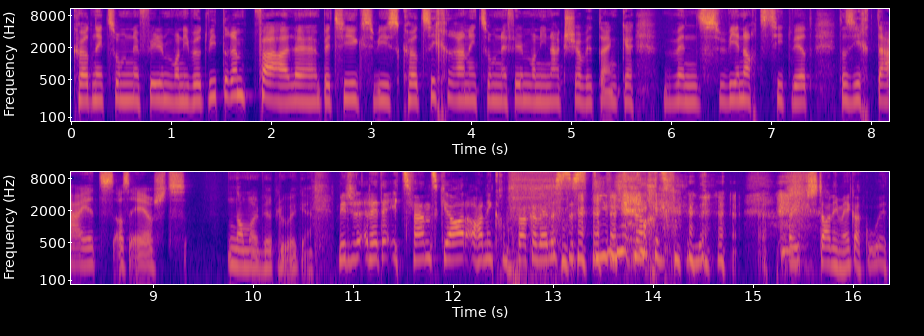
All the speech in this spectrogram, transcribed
gehört nicht zu einem Film, den ich weiterempfehlen würde, beziehungsweise gehört sicher auch nicht zu einem Film, den ich nächstes Jahr würde denken, wenn es Weihnachtszeit wird, dass ich da jetzt als erstes nochmal würde schauen. Wir reden in 20 Jahren, Annik, und fragen, welches das die Weihnachtsfilme Ich verstehe ich mega gut.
